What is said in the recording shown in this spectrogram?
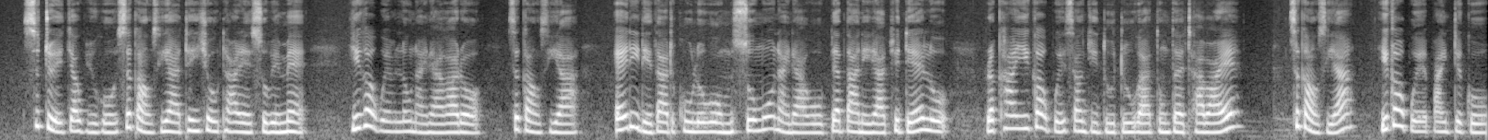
။စစ်တွေကြောက်ပြူကိုစစ်ကောင်စီကထိန်းချုပ်ထားတဲ့ဆိုပေမဲ့ရွေးကောက်ပွဲမလုပ်နိုင်တာကတော့စစ်ကောင်စီကအဲ့ဒီဒေသတစ်ခုလုံးကိုမစိုးမိုးနိုင်တာကိုပြသနေတာဖြစ်တယ်လို့ရခိုင်ရွေးကောက်ပွဲစောင့်ကြည့်သူတူကသုံးသပ်ထားပါတယ်။စစ်ကောင်စီကရွေးကောက်ပွဲအပိုင်းတစ်ကို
